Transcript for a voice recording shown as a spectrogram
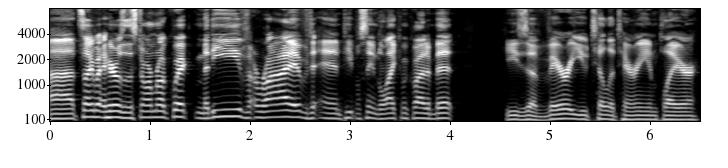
Uh, let's talk about Heroes of the Storm real quick. Medivh arrived, and people seem to like him quite a bit. He's a very utilitarian player.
